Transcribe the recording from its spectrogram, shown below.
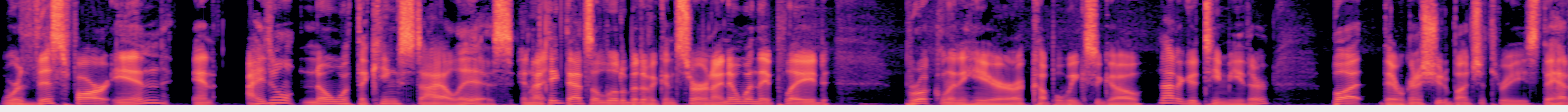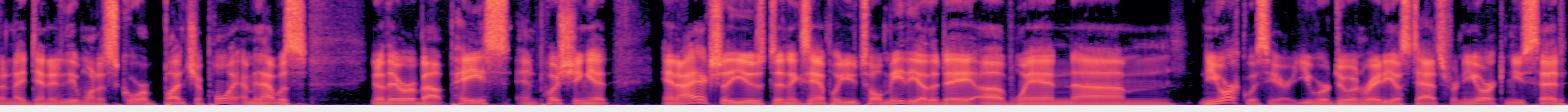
we're this far in, and I don't know what the Kings' style is, and I think that's a little bit of a concern. I know when they played Brooklyn here a couple weeks ago, not a good team either, but they were going to shoot a bunch of threes. They had an identity. They want to score a bunch of points. I mean, that was, you know, they were about pace and pushing it. And I actually used an example you told me the other day of when um, New York was here. You were doing radio stats for New York, and you said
